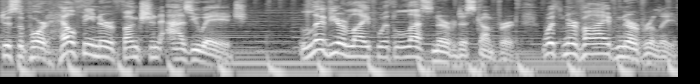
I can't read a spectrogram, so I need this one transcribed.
to support healthy nerve function as you age. Live your life with less nerve discomfort with Nervive Nerve Relief.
